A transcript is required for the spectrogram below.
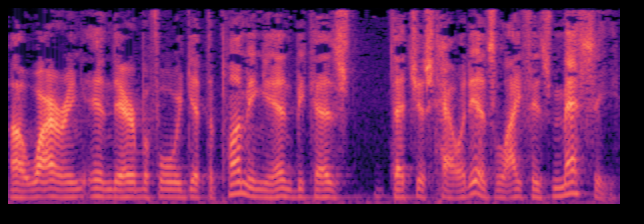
uh, wiring in there before we get the plumbing in because that's just how it is. Life is messy.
